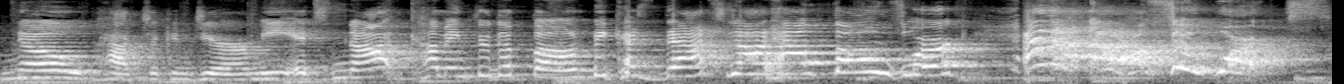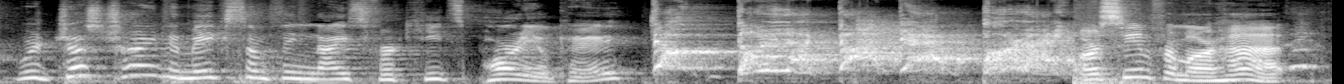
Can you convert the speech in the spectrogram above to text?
No, Patrick and Jeremy, it's not coming through the phone because that's not how phones work, and that's not how soup works! We're just trying to make something nice for Keith's party, okay? Don't go to that goddamn party! Our scene from our hat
